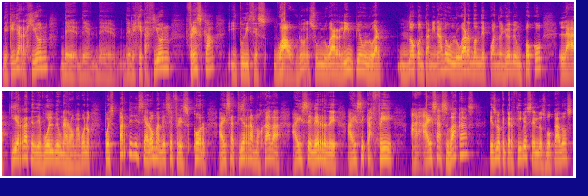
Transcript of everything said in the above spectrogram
de aquella región de, vegetación fresca y tú dices, wow, ¿no? Es un lugar limpio, un lugar no contaminado, un lugar donde cuando llueve un poco la tierra te devuelve un aroma. Bueno, pues parte de ese aroma, de ese frescor, a esa tierra mojada, a ese verde, a ese café, a, esas vacas es lo que percibes en los bocados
